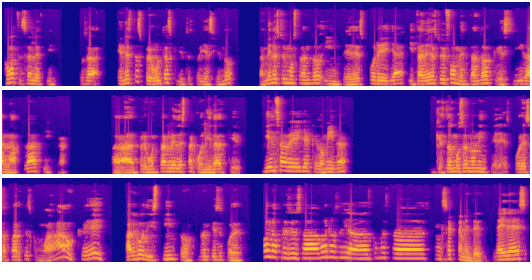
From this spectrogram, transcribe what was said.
¿Cómo te sale a ti? O sea, en estas preguntas que yo te estoy haciendo, también estoy mostrando interés por ella y también estoy fomentando a que siga la plática. Al preguntarle de esta cualidad que bien sabe ella que domina, que estás mostrando un interés por esa parte, es como, ah, ok, algo distinto. No empieces por el, hola preciosa, buenos días, ¿cómo estás? Exactamente. La idea es,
